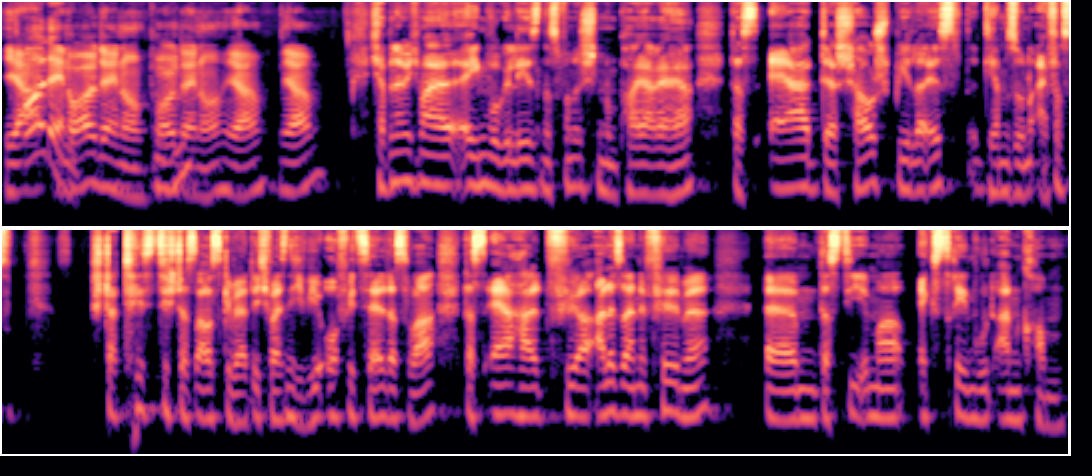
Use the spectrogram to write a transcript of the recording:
ja, Paul Dano. Paul Dano, Paul Dano, ja, ja. Ich habe nämlich mal irgendwo gelesen, das war schon ein paar Jahre her, dass er der Schauspieler ist. Die haben so ein- einfach so statistisch das ausgewertet. Ich weiß nicht, wie offiziell das war, dass er halt für alle seine Filme, ähm, dass die immer extrem gut ankommen.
